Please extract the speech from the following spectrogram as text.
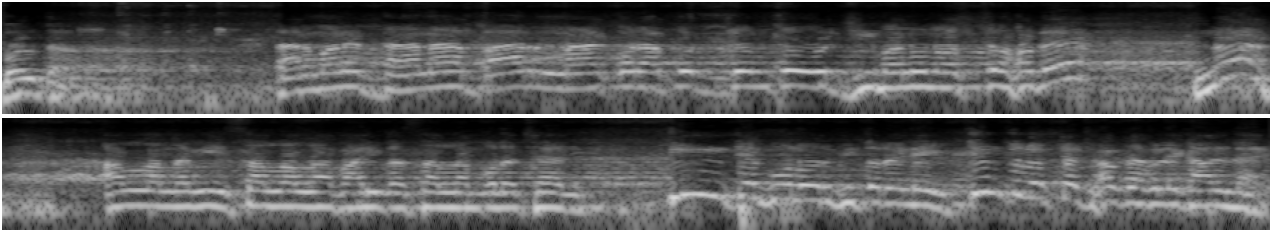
বলতো। তার মানে দানা বার না করা পর্যন্ত ওর জীবাণু নষ্ট হবে না? আল্লাহ নবী সাল্লাহ আলী সাল্লাম বলেছেন, তিনটে গুণ ওর ভিতরে নেই, কিন্তু লোকটা ঝগড়া হলে গাল দেয়।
